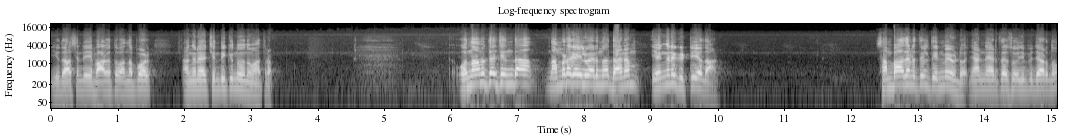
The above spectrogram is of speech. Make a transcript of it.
യുദാസിന്റെ ഈ ഭാഗത്ത് വന്നപ്പോൾ അങ്ങനെ ചിന്തിക്കുന്നു എന്ന് മാത്രം. ഒന്നാമത്തെ ചിന്ത നമ്മുടെ കയ്യിൽ വരുന്ന ധനം എങ്ങനെ കിട്ടിയതാണ്? സമ്പാദനത്തിൽ തിന്മയുണ്ടോ? ഞാൻ നേരത്തെ സൂചിപ്പിച്ചായിരുന്നു.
